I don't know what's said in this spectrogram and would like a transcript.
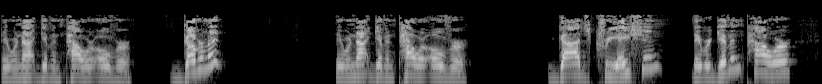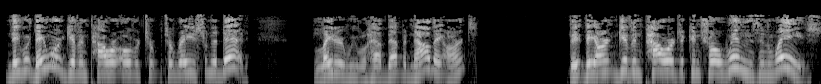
They were not given power over government. They were not given power over God's creation. They were given power. They, were, they weren't given power over to, to raise from the dead. Later we will have that, but now they aren't. They, they aren't given power to control winds and waves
